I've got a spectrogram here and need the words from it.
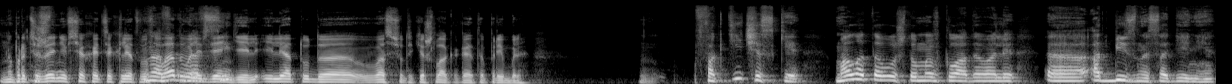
На протяжении всех этих лет вы на, вкладывали на все... деньги или оттуда у вас все-таки шла какая-то прибыль? Фактически, мало того, что мы вкладывали э, от бизнеса деньги,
